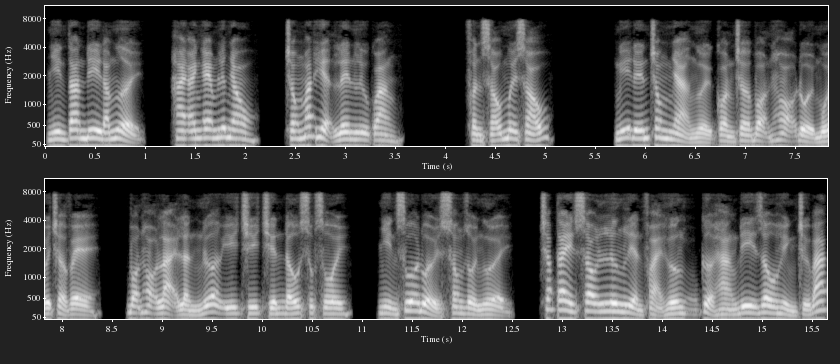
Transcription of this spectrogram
Nhìn tan đi đám người, hai anh em liếc nhau, trong mắt hiện lên lưu quang. Phần 66 Nghĩ đến trong nhà người còn chờ bọn họ đổi mối trở về, bọn họ lại lần nữa ý chí chiến đấu sục sôi, nhìn xua đuổi xong rồi người, chắp tay sau lưng liền phải hướng cửa hàng đi dâu hình trừ bác,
